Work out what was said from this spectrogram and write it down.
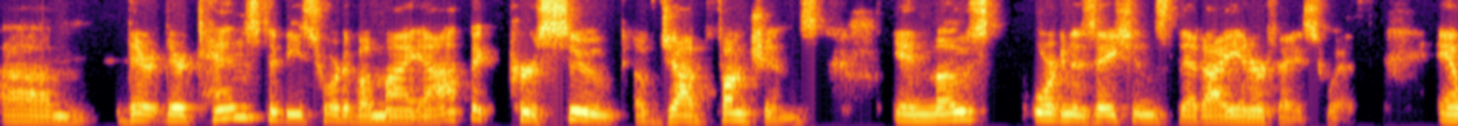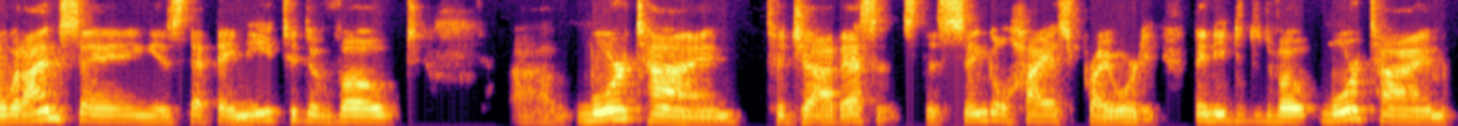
Um, there, there tends to be sort of a myopic pursuit of job functions in most organizations that I interface with. And what I'm saying is that they need to devote uh, more time to job essence, the single highest priority. They need to devote more time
